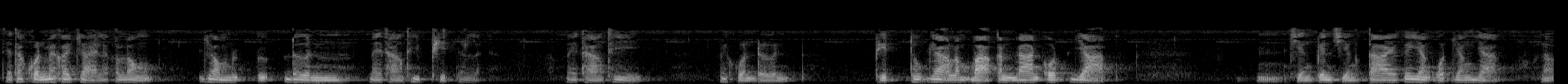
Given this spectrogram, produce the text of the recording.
แต่ถ้าคนไม่เข้าใจแล้วก็ลอง ย่อมเดินในทางที่ผิดนั่นแหละ ในทางที่ไม่ควรเดิน ผิดทุกยากลำบากกันดานอดอยากเสี่ยงเป็นเสี่ยงตายก็ยังอดยังอยากแล้ว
